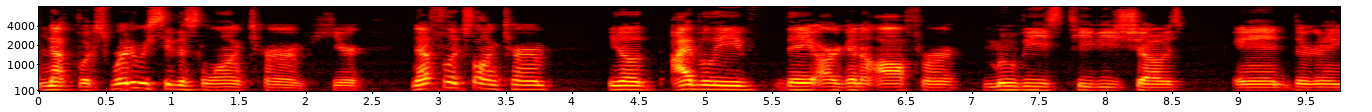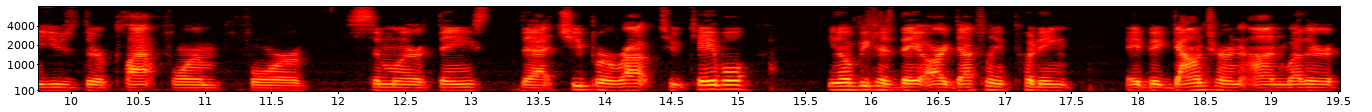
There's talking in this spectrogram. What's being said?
Netflix, where do we see this long term here? Netflix long term, you know, I believe they are going to offer movies, TV shows, and they're going to use their platform for similar things that cheaper route to cable, you know, because they are definitely putting a big downturn on whether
